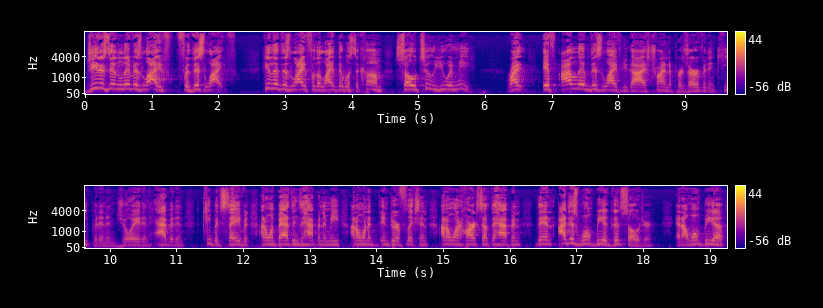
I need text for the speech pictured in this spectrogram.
Jesus didn't live his life for this life. He lived his life for the life that was to come. So too, you and me, right? If I live this life, you guys, trying to preserve it and keep it and enjoy it and have it and keep it safe, and I don't want bad things to happen to me, I don't want to endure affliction, I don't want hard stuff to happen, then I just won't be a good soldier and I won't be a,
